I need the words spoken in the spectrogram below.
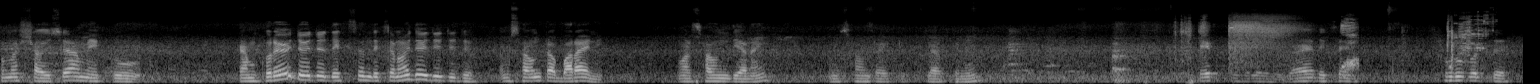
সমস্যা হয়েছে, আমি একটু কাম করে, ওই যে ওই যে, দেখছেন দেখছেন, ওই যে ওই যে যে, আমি সাউন্ডটা বাড়াইনি আমার সাউন্ড দেওয়া নাই। আমি সাউন্ডটা একটু ক্লিয়ার করে নিই। দেখছেন? শুরু করছে।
